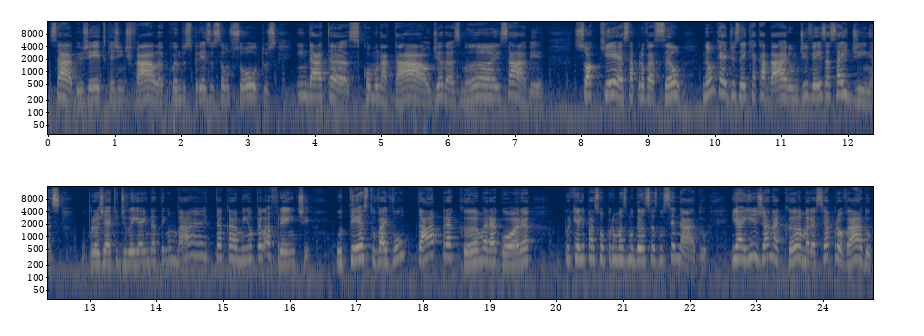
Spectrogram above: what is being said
sabe? O jeito que a gente fala quando os presos são soltos em datas como Natal, Dia das Mães, sabe? Só que essa aprovação não quer dizer que acabaram de vez as saidinhas. O projeto de lei ainda tem um baita caminho pela frente. O texto vai voltar para a Câmara agora, porque ele passou por umas mudanças no Senado. E aí, já na Câmara, se aprovado,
